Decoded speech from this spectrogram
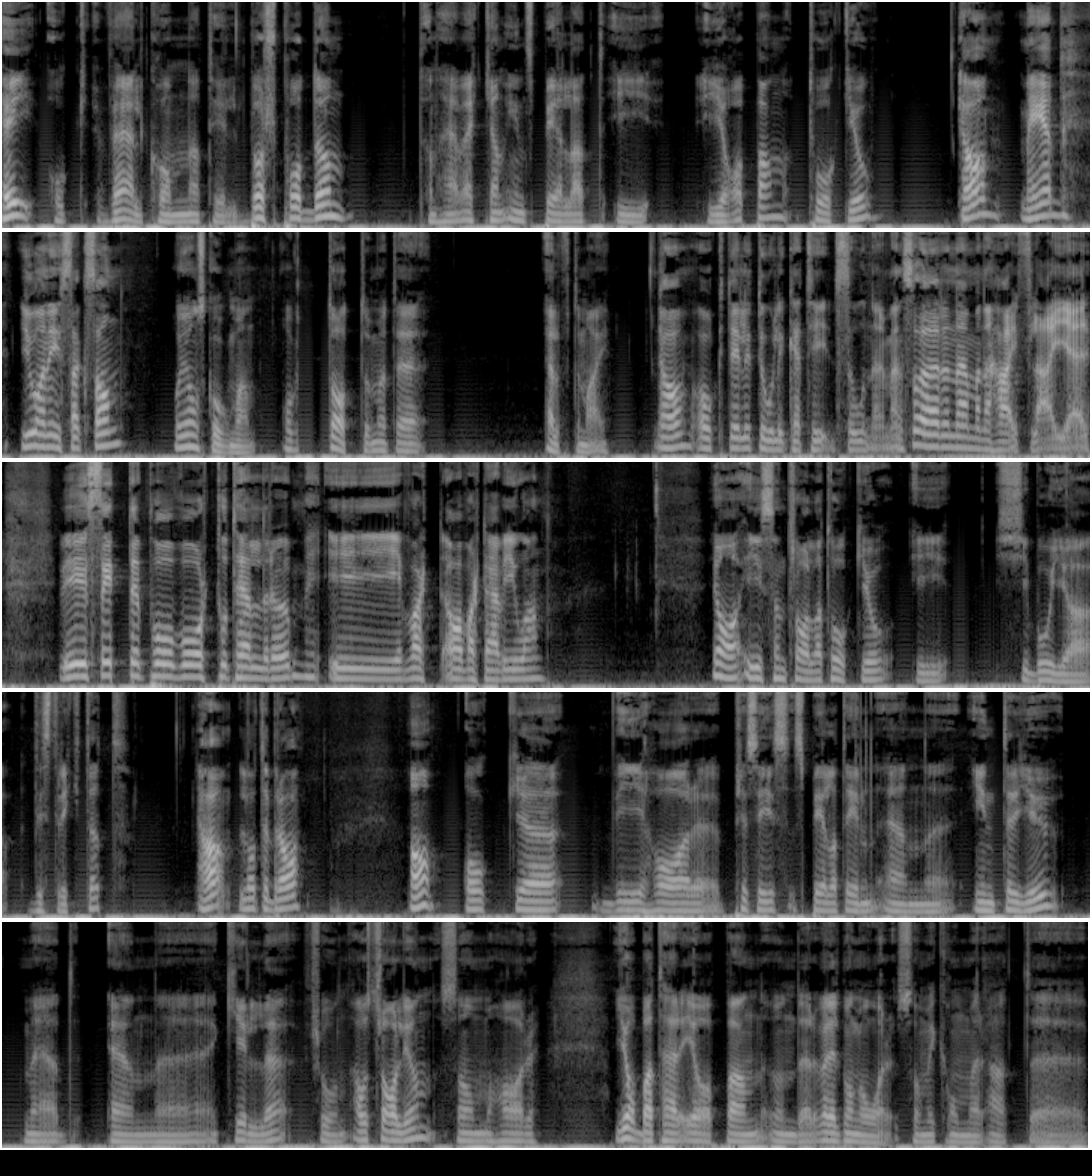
Hej och välkomna till Börspodden. Den här veckan inspelat i Japan, Tokyo. Ja, med Johan Isaksson. Och Jan Skogman. Och datumet är 11 maj. Ja, och det är lite olika tidszoner. Men så är det när man är high flyer. Vi sitter på vårt hotellrum i... Vart, ja, vart är vi Johan? Ja, i centrala Tokyo i Shibuya-distriktet. Ja, låter bra. Ja, och eh, vi har precis spelat in en eh, intervju med en eh, kille från Australien som har jobbat här i Japan under väldigt många år som vi kommer att eh,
